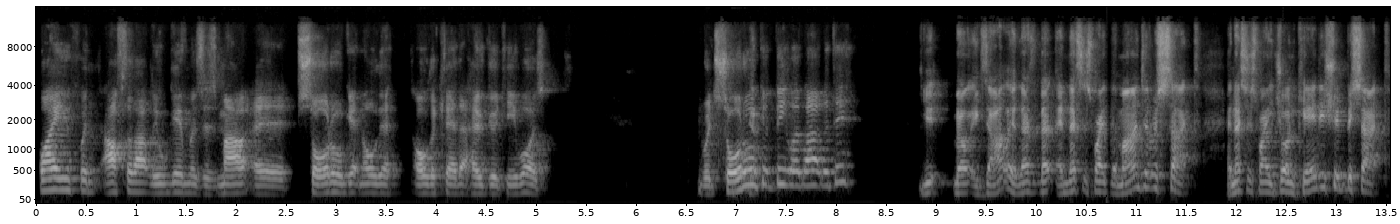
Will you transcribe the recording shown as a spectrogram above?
why, when after that Lille game was his ma- uh, Soro getting all the all the credit how good he was? Would Soro Yeah. get beat like that today? You, well, exactly. That's, that, and this is why the manager was sacked. And this is why John Kennedy should be sacked.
